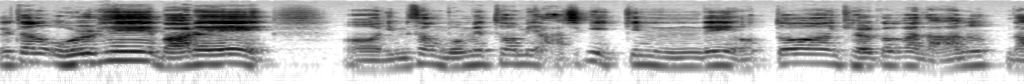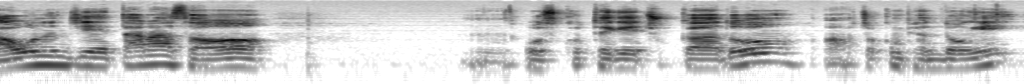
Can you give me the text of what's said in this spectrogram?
일단 올해 말에 어, 임상 모멘텀이 아직 있긴 있는데 어떠한 결과가 나누, 나오는지에 따라서 음, 오스코텍의 주가도 어, 조금 변동이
